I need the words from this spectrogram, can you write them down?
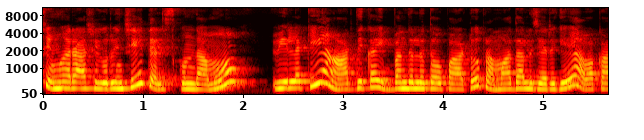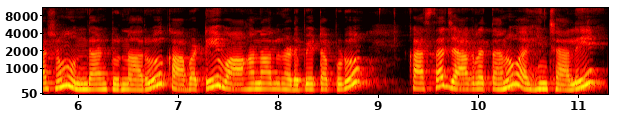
సింహరాశి గురించి తెలుసుకుందాము. వీళ్ళకి ఆర్థిక ఇబ్బందులతో పాటు ప్రమాదాలు జరిగే అవకాశం ఉందంటున్నారు. కాబట్టి వాహనాలు నడిపేటప్పుడు కాస్త జాగ్రత్తను వహించాలి.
